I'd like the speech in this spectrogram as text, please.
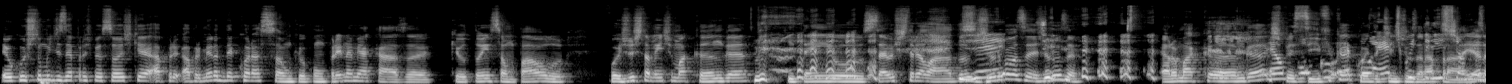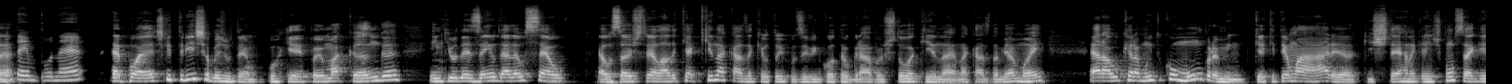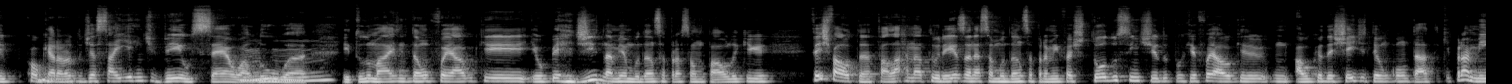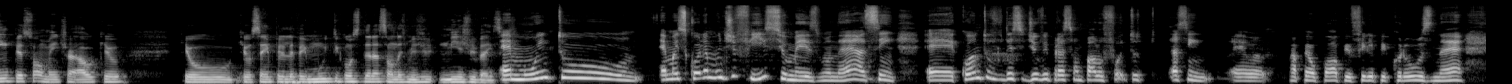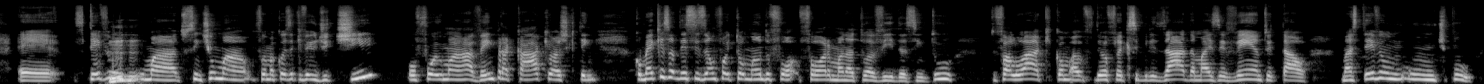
Eu costumo dizer para as pessoas que a, a primeira decoração que eu comprei na minha casa, que eu tô em São Paulo, foi justamente uma canga que tem o céu estrelado. Gente. Juro pra você, juro pra você. Era uma canga é um específica, pouco, é coisa que a gente usa na praia, ao mesmo né? tempo, né? é poético e triste ao mesmo tempo, porque foi uma canga em que o desenho dela é o céu. É o céu estrelado que aqui na casa que eu tô, inclusive enquanto eu gravo, eu estou aqui na, na casa da minha mãe, era algo que era muito comum para mim, porque aqui tem uma área que externa que a gente consegue qualquer hora do dia sair e a gente vê o céu, a uhum. lua e tudo mais. Então foi algo que eu perdi na minha mudança para São Paulo e que fez falta. Falar natureza nessa mudança para mim faz todo sentido, porque foi algo que, algo que eu deixei de ter um contato, que para mim, pessoalmente, é algo que eu, que eu, que eu sempre levei muito em consideração nas minhas, minhas vivências. É muito. É uma escolha muito difícil mesmo, né? Assim, é, quando decidiu vir para São Paulo, foi. Tu, assim, é, Papel Pop, o Felipe Cruz, né? É, teve um, uhum. uma. Tu sentiu uma. Foi uma coisa que veio de ti ou foi uma, ah, vem pra cá, que eu acho que tem. Como é que essa decisão foi tomando forma na tua vida? Assim, tu, tu falou, ah, que como, deu flexibilizada, mais evento e tal. Mas teve um, um tipo,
